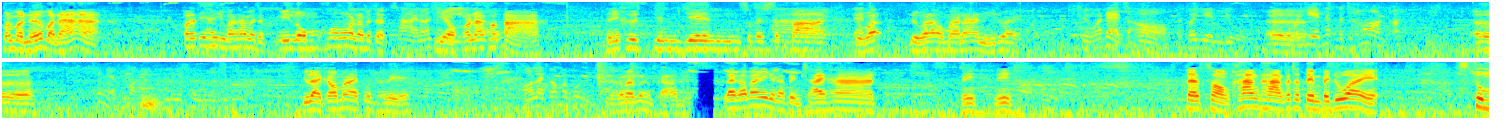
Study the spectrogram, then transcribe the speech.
มันบ่เนื้อบ่หน้าอะปกติให้อยู่บ้านทำมันจะมีลมห้อแล้วมันจะใช่แล้วจะเหนียวเข้าหน้าเข้าตาแต่นี่คือเย็นเย็นสบายสบายๆหรือว่าหรือว่าเรามาหน้านี้ด้วย ถึงว่าแดดจะออกแต่ก็เย็นอยู่เออแต่ว่าเย็นนะมันจะฮ้อนอะเออแค่เนี้ยฝั่งทะเลทะเล อยู่ไรเก้าไม้บนทะเลอ๋ออะไรก็มาพูดไรเก้าไม้บนทำกรรมไรเก้าไม้นี่ก็จะเป็นชายหาดนี่นี่แต่สองข้างทางก็จะเต็มไปด้วยซุม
